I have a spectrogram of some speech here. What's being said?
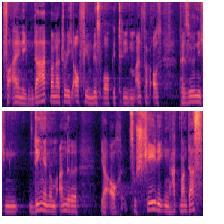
vereinigen. Da hat man natürlich auch viel Missbrauch getrieben, einfach aus persönlichen Dingen, um andere ja auch zu schädigen, hat man das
